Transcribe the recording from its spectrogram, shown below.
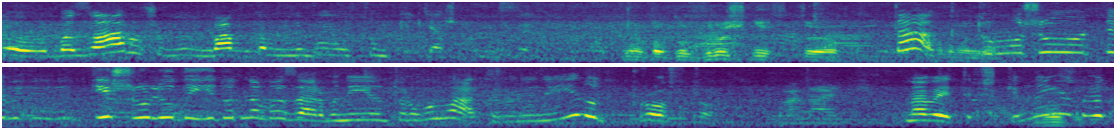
до базару, щоб бабкам не було сумки тяжко носити. Ну, тобто зручність. е, Так, тому що ти- ті, що люди їдуть на базар, вони їдуть торгувати, вони не їдуть просто на витрішки. Вони їдуть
